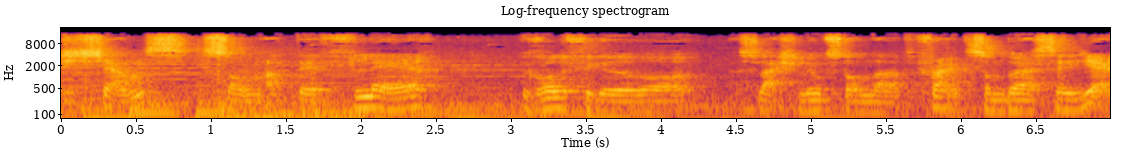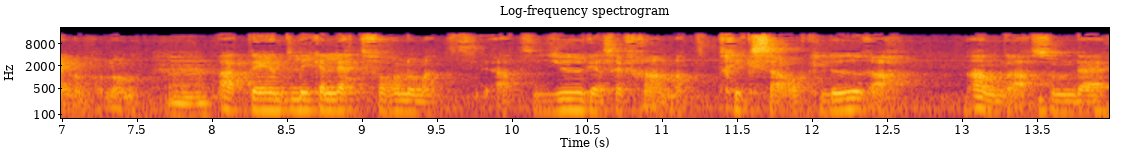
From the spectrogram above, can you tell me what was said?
Det känns som att det är fler rollfigurer slash motståndare till Frank som börjar se igenom honom. Att det är inte lika lätt för honom att, att ljuga sig fram, att trixa och lura andra som det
